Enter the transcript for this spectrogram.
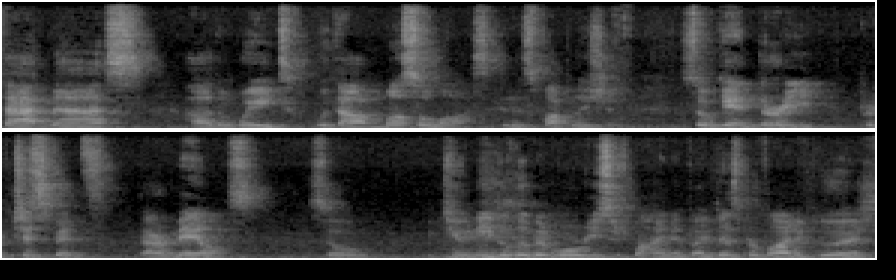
fat mass, uh, the weight without muscle loss in this population. So again, 30 participants that are males. So we do need a little bit more research behind it, but it does provide a good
